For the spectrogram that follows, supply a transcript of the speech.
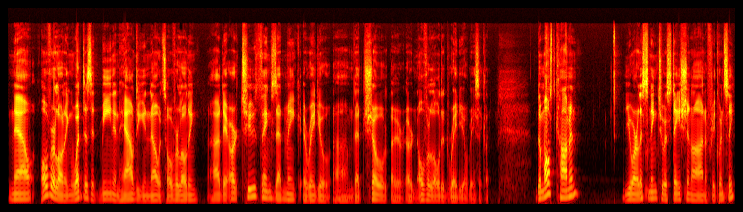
Now, overloading, what does it mean and how do you know it's overloading? Uh, there are two things that make a radio um, that show uh, an overloaded radio, basically. The most common, you are listening to a station on a frequency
